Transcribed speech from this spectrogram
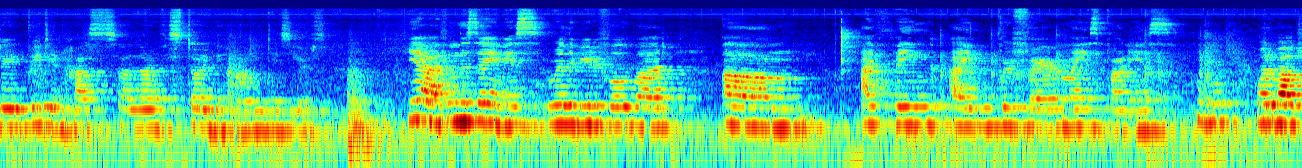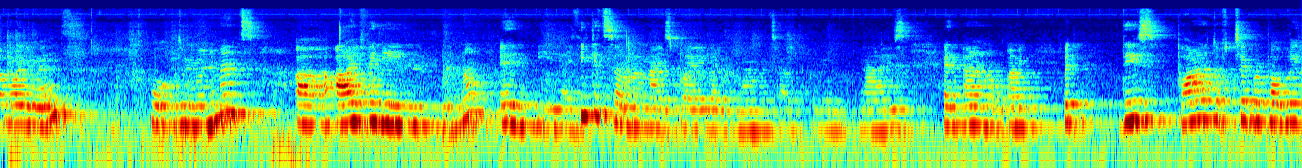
really pretty and has a lot of story behind these years. Yeah, I think the same. It's really beautiful, but um, I think I prefer my Spanish. Mhm. What about monuments? Well, the monuments, uh, I've been in Brno, and I think it's a really nice place. Like the monuments are pretty nice, and I don't know. I mean, but this part of Czech Republic,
